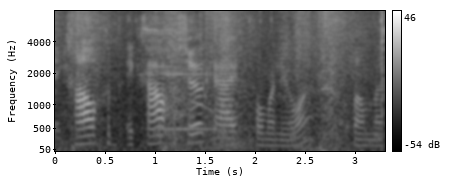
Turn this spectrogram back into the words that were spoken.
Ik ga al, ge- ik ga al gezeur krijgen voor me nu hoor. Van eh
